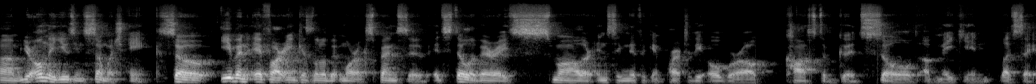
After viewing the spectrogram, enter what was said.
um, you're only using so much ink. So even if our ink is a little bit more expensive, it's still a very small or insignificant part to the overall cost of goods sold of making, let's say,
